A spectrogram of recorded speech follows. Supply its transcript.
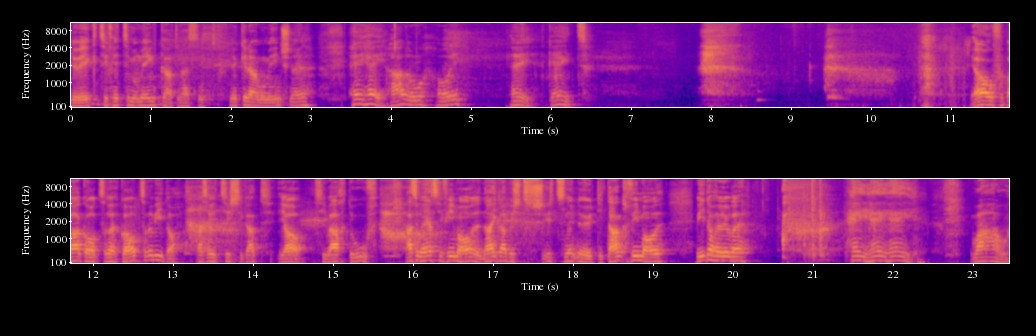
bewegt sich jetzt im Moment gerade. Ich weiß nicht, nicht genau, Moment schnell. Hey, hey. Hallo. Hoi. Hey, geht's? Ja, offenbar geht es wieder. Also jetzt ist sie gerade, ja, sie wacht auf. Also merci vielmals. Nein, ich glaube, es ist jetzt nicht nötig. Danke vielmals. Wiederhören. Hey, hey, hey. Wow.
